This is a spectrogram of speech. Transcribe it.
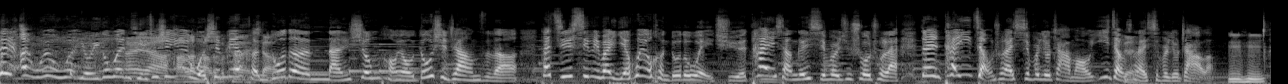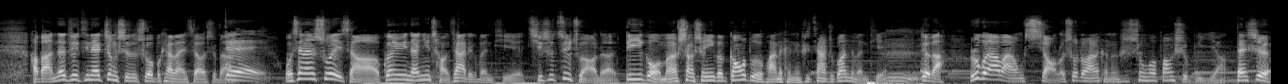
但是哎，我有问有一个问题，哎就是因为我身边很多的男生朋友都是这样子的，他其实心里边也会有很多的委屈，他也想跟媳妇儿去说出来，但是他一讲出来，媳妇儿就炸毛，一讲出来，媳妇儿就炸了。嗯哼，好吧，那就今天正式的说，不开玩笑是吧？对，我先来说一下啊，关于男女吵架这个问题，其实最主要的，第一个我们要上升一个高度的话，那肯定是价值观的问题，嗯，对吧？如果要往小了说的话，那可能是生活方式不一样。但是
